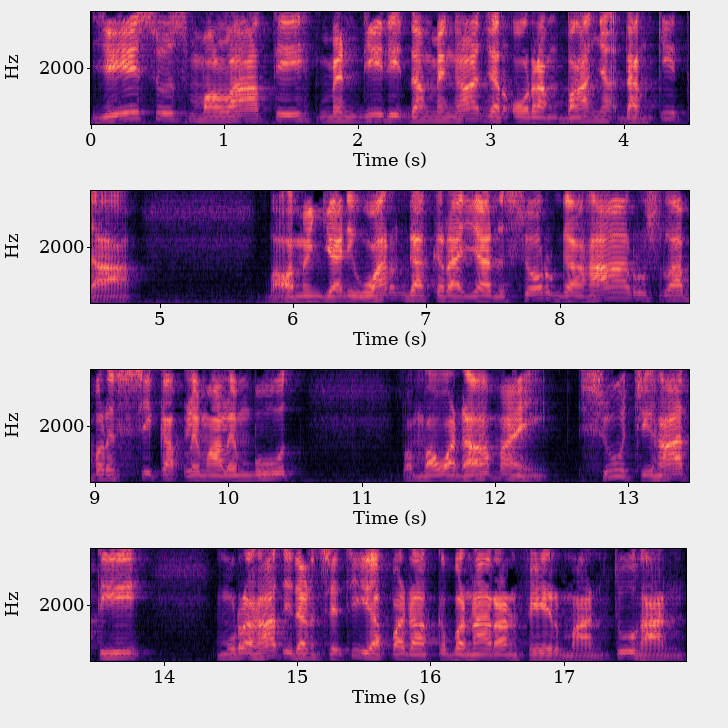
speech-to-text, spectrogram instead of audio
Yesus melatih, mendidik, dan mengajar orang banyak dan kita bahwa menjadi warga kerajaan sorga haruslah bersikap lemah lembut, pembawa damai, suci hati, murah hati dan setia pada kebenaran firman Tuhan,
